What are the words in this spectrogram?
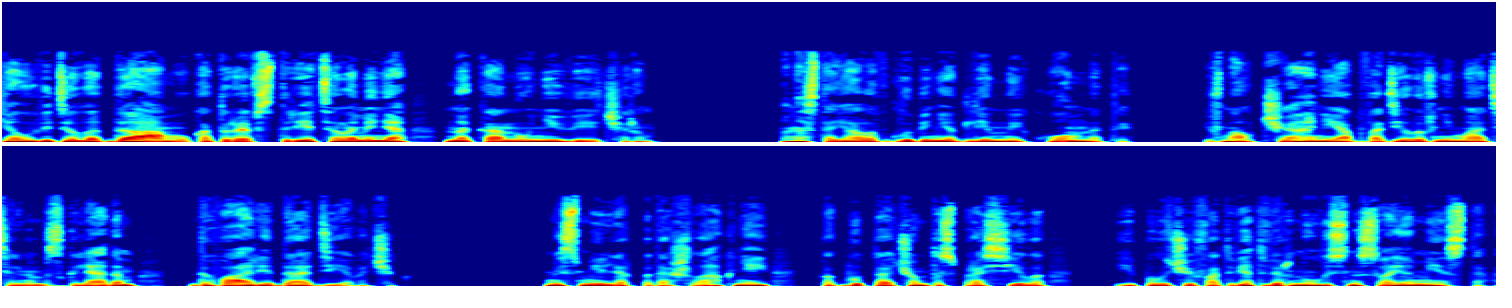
я увидела даму, которая встретила меня накануне вечером. Она стояла в глубине длинной комнаты и в молчании обводила внимательным взглядом два ряда девочек. Мисс Миллер подошла к ней, как будто о чем-то спросила, и, получив ответ, вернулась на свое место,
